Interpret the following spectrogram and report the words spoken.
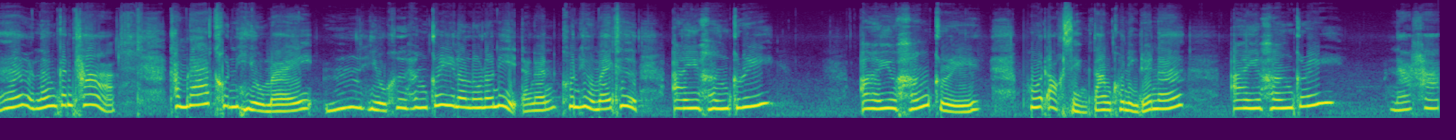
อ่าเริ่มกันค่ะคำแรกคุณหิวไหมมหิวคือ hungry เรารู้แล้วนี่ ดังนั้นคุณหิวไหมคือ are you hungry are you hungry พูดออกเสียงตามคุณอีกด้วยนะ are you hungry นะคะ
